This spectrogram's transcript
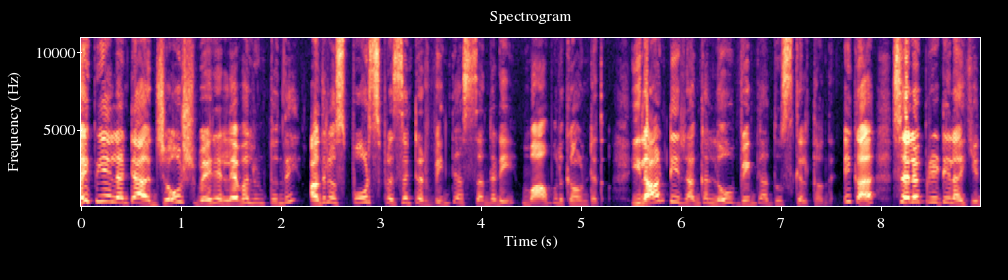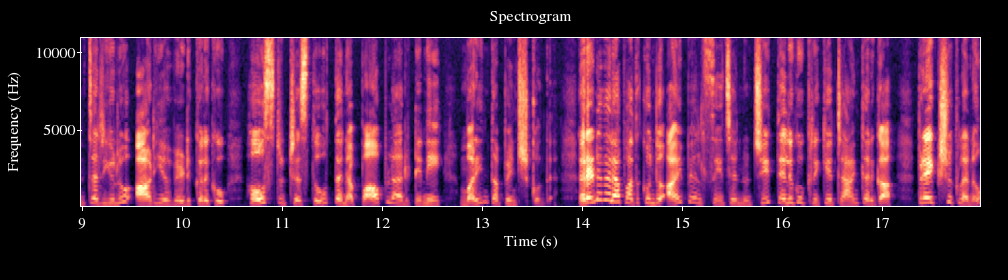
ఐపీఎల్ అంటే ఆ జోష్ వేరే లెవెల్ ఉంటుంది. అందులో స్పోర్ట్స్ ప్రెసెంటర్ వింధ్య సందడి మామూలుగా ఉండదు. ఇలాంటి రంగంలో వింధ్య దూసుకెళ్తోంది. ఇక సెలబ్రిటీల ఇంటర్వ్యూలు ఆడియో వేడుకలకు హోస్ట్ చేస్తూ తన పాపులారిటీని మరింత పెంచుకుంది. రెండు వేల పదకొండు ఐపీఎల్ సీజన్ నుంచి తెలుగు క్రికెట్ యాంకర్గా ప్రేక్షకులను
